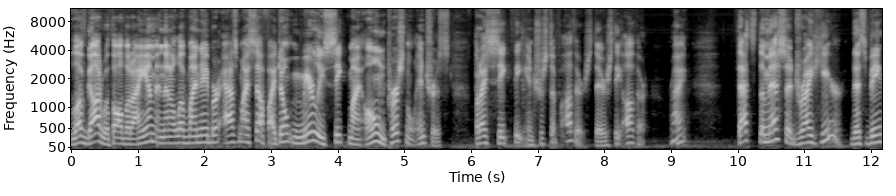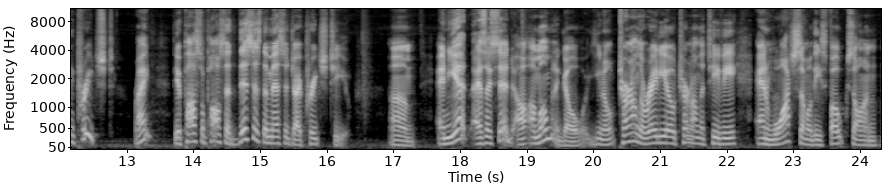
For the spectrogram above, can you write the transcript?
love God with all that I am, and then I love my neighbor as myself. I don't merely seek my own personal interests, but I seek the interest of others. There's the other, right? That's the message right here that's being preached, right? The Apostle Paul said, This is the message I preach to you. Um, and yet, as I said a, a, moment ago, you know, turn on the radio, turn on the TV, and watch some of these folks on,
